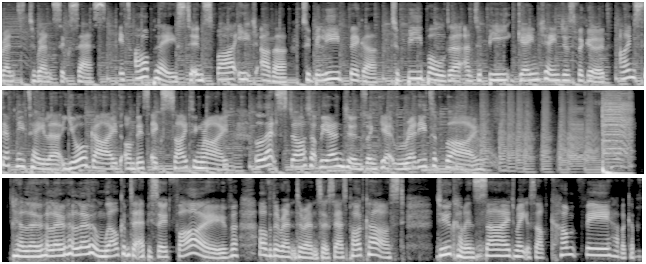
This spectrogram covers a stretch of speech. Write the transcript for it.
rent to rent success. It's our place to inspire each other to believe bigger, to be bolder, and to be game changers for good. I'm Stephanie Taylor, your guide on this exciting ride. Let's start up the engines and get ready to fly. Hello, hello, hello, and welcome to episode five of the Rent to Rent Success podcast. Do come inside, make yourself comfy, have a cup of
